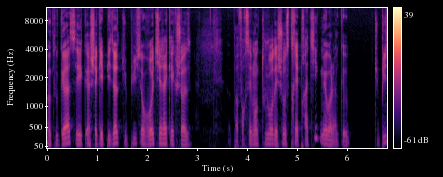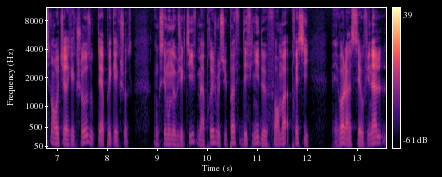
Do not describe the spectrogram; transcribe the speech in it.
en tout cas, c'est qu'à chaque épisode, tu puisses en retirer quelque chose. Pas forcément toujours des choses très pratiques, mais voilà, que tu puisses en retirer quelque chose ou que tu aies appris quelque chose. Donc c'est mon objectif, mais après, je ne me suis pas défini de format précis. Mais voilà, c'est au final,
